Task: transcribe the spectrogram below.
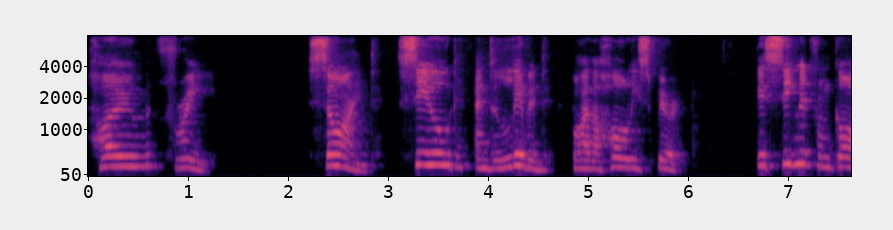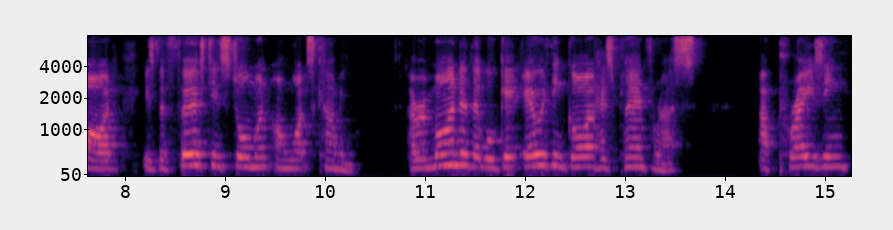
home free signed, sealed, and delivered by the Holy Spirit. This signet from God is the first installment on what's coming, a reminder that we'll get everything God has planned for us a praising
